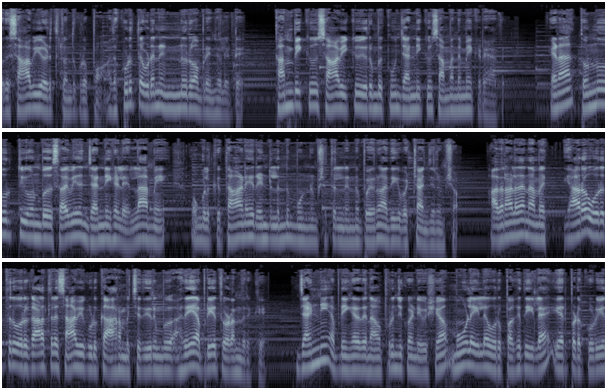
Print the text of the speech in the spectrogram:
ஒரு சாவியோ எடுத்துகிட்டு வந்து கொடுப்போம். அதை கொடுத்த உடனே நின்றுரும் அப்படின்னு சொல்லிட்டு. கம்பிக்கும் சாவிக்கும் இரும்புக்கும் ஜன்னிக்கும் சம்மந்தமே கிடையாது. ஏன்னா தொண்ணூற்றி ஒன்பது சதவீதம் ஜன்னிகள் எல்லாமே உங்களுக்கு தானே ரெண்டுலேருந்து மூணு நிமிஷத்தில் நின்று போயிடும் அதிகபட்சம் அஞ்சு நிமிஷம். அதனால தான் நம்ம யாரோ ஒருத்தர் ஒரு காலத்தில் சாவி கொடுக்க ஆரம்பித்தது இரும்பு அதே அப்படியே தொடர்ந்துருக்கு. ஜன்னி அப்படிங்கிறது நாம் புரிஞ்சுக்க வேண்டிய விஷயம். மூளையில் ஒரு பகுதியில் ஏற்படக்கூடிய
